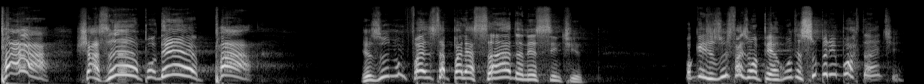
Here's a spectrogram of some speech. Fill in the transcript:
pá, Shazam, poder, pá. Jesus não faz essa palhaçada nesse sentido. Porque Jesus faz uma pergunta super importante.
